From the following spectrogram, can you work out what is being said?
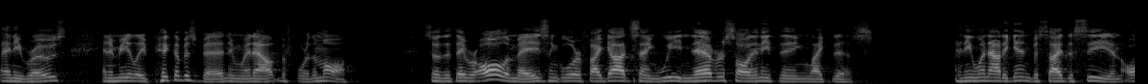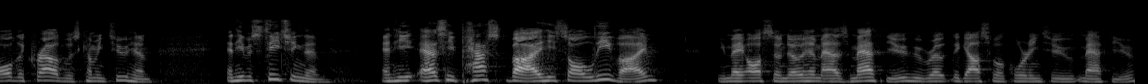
And he rose and immediately picked up his bed and went out before them all. So that they were all amazed and glorified God, saying, We never saw anything like this. And he went out again beside the sea, and all the crowd was coming to him. And he was teaching them. And he, as he passed by, he saw Levi. You may also know him as Matthew, who wrote the gospel according to Matthew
